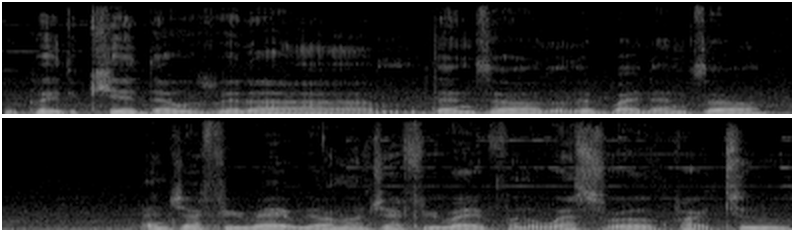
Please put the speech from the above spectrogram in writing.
He played the kid that was with um, Denzel, that lived by Denzel and Jeffrey Wright. We all know Jeffrey Wright from the Westworld Part Two,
